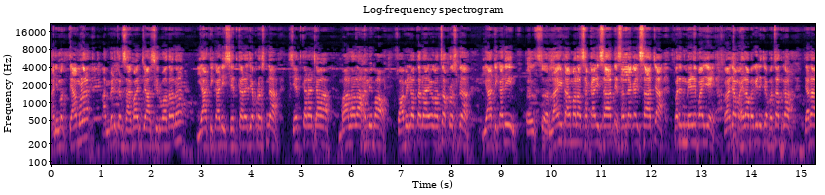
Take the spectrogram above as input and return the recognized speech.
आणि मग त्यामुळं आंबेडकर साहेबांच्या आशीर्वादानं या ठिकाणी शेतकऱ्याचे प्रश्न शेतकऱ्याच्या मालाला हमीभाव स्वामीनाथन आयोगाचा प्रश्न. या ठिकाणी स- लाइट आम्हाला सकाळी सहा ते संध्याकाळी सहाच्या पर्यंत मिळले पाहिजे. माझ्या महिला भगिनीचे बचत गट त्यांना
